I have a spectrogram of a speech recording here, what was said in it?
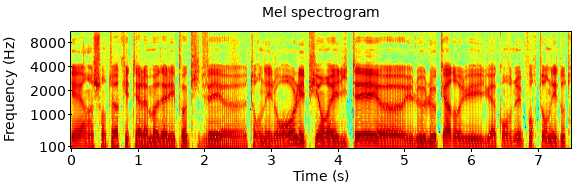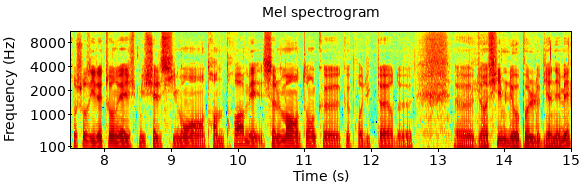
un chanteur qui était à la mode à l'époque, qui devait tourner le rôle. Et puis en réalité, le, le, cadre lui, lui, a convenu pour tourner d'autres choses. Il il a tourné avec Michel Simon en 33, mais seulement en tant que, producteur euh, d'un film, Léopold le Bien-Aimé.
